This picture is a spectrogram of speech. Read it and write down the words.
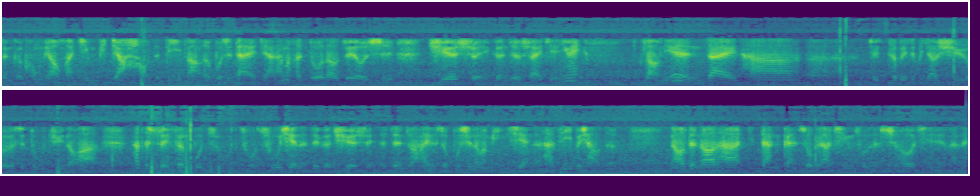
整个空调环境比较好的地方，而不是待在家。他们很多到最后是缺水跟热衰竭，因为老年人在他呃就特别是比较虚弱又是独居的话，他的水分不足。的这个缺水的症状，他有时候不是那么明显的，他自己不晓得。然后等到他一旦感受比较清楚的时候，其实可能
